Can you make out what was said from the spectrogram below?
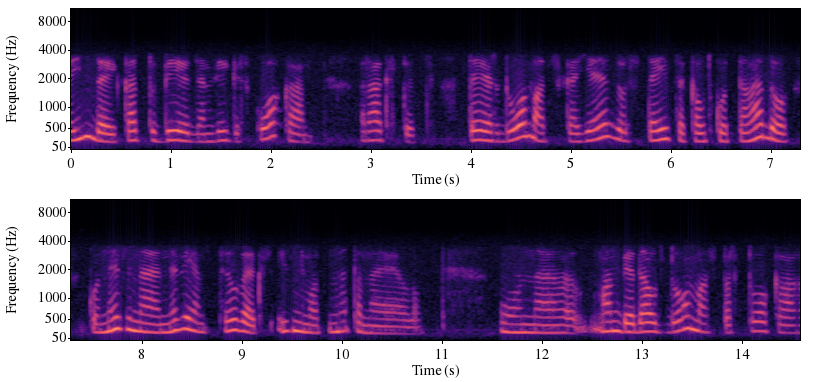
rindai, kad tu biji zem vigas kokā, rakstīts, te ir domāts, ka Jēzus teica kaut ko tādu, ko nezināja neviens cilvēks, izņemot Natanēlu. Un uh, man bija daudz domas par to, ka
